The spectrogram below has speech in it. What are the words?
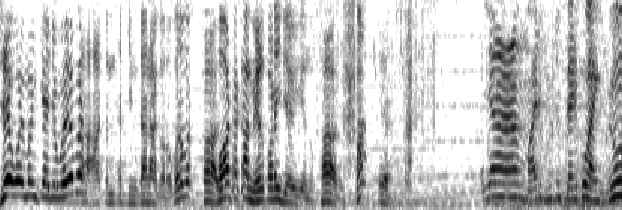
જે હોય મને કહેજો બરાબર? હા હા તમે સર ચિંતા ના કરો બરાબર? હા. સો ટકા મેળ પડી જાય એનો. સારું હા? અહીંયા મારું બધું તડકો આવી ગયો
